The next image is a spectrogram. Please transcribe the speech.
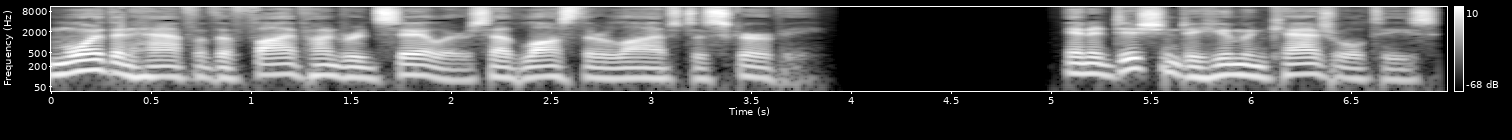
more than half of the 500 sailors had lost their lives to scurvy. In addition to human casualties,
